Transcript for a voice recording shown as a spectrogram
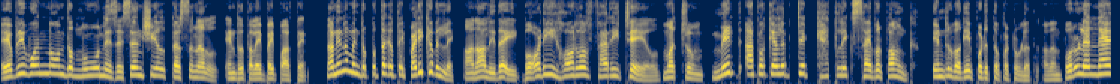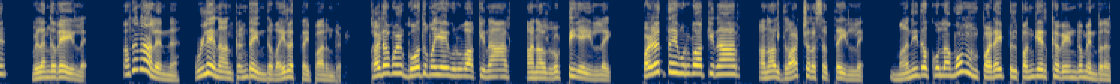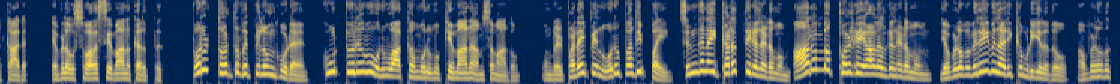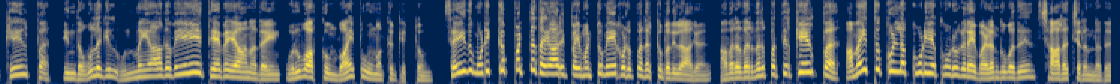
Every one on the moon is essential personal என்ற தலைப்பை பார்த்தேன். நான் இன்னும் இந்த புத்தகத்தை படிக்கவில்லை. ஆனால் இதை பாடி ஹாரர் ஃபேரி டேல் மற்றும் mid apocalyptic Catholic cyber punk என்று வகைப்படுத்தப்பட்டுள்ளது. அதன் பொருள் என்ன? விளங்கவே இல்லை. அதனால் என்ன? உள்ளே நான் கண்ட இந்த வைரத்தை பாருங்கள். கடவுள் கோதுமையை உருவாக்கினார் ஆனால் ரொட்டியை இல்லை. பழத்தை உருவாக்கினார் ஆனால் திராட்சரசத்தை இல்லை. மனித குலமும் படைப்பில் பங்கேற்க வேண்டும் என்பதற்காக. எவ்வளவு சுவாரஸ்யமான கருத்து. பொருட்தோற்றுவிப்பிலும் கூட கூட்டுறவு உருவாக்கம் ஒரு முக்கியமான அம்சமாகும். உங்கள் படைப்பின் ஒரு பதிப்பை சிந்தனை கடத்திகளிடமும் ஆரம்ப கொள்கையாளர்களிடமும் எவ்வளவு விரைவில் அளிக்க முடிகிறதோ அவ்வளவு கேள்ப இந்த உலகில் உண்மையாகவே தேவையானதை உருவாக்கும் வாய்ப்பு உமக்கு கிட்டும். செய்து முடிக்கப்பட்ட தயாரிப்பை மட்டுமே கொடுப்பதற்கு பதிலாக அவரவர் விருப்பத்திற்கேற்ப அமைத்துக் கொள்ளக்கூடிய கூறுகளை வழங்குவது சாலச் சிறந்தது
